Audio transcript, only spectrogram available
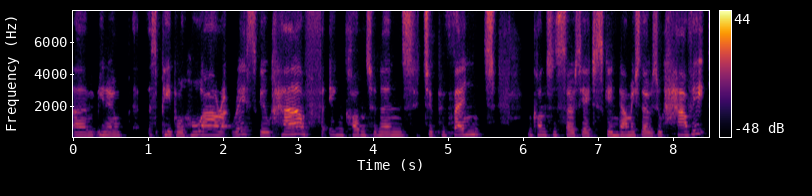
Um, you know, people who are at risk, who have incontinence to prevent incontinence associated skin damage, those who have it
